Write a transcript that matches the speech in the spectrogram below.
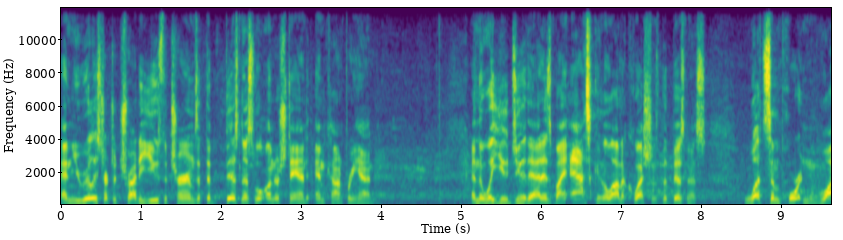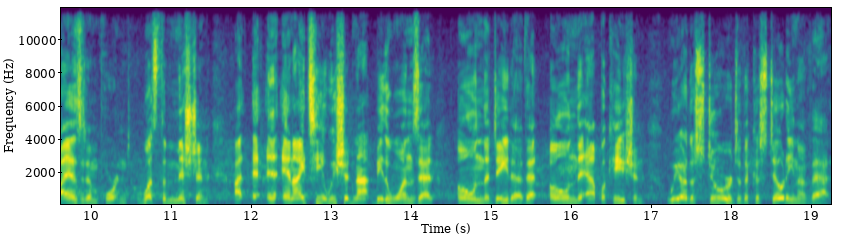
and you really start to try to use the terms that the business will understand and comprehend. And the way you do that is by asking a lot of questions of the business. What's important? Why is it important? What's the mission? In IT, we should not be the ones that own the data, that own the application. We are the stewards or the custodian of that.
